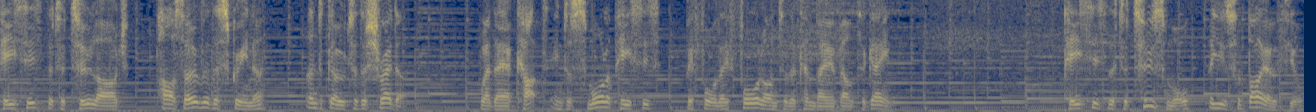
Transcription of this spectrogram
Pieces that are too large pass over the screener and go to the shredder, where they are cut into smaller pieces before they fall onto the conveyor belt again. Pieces that are too small are used for biofuel.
